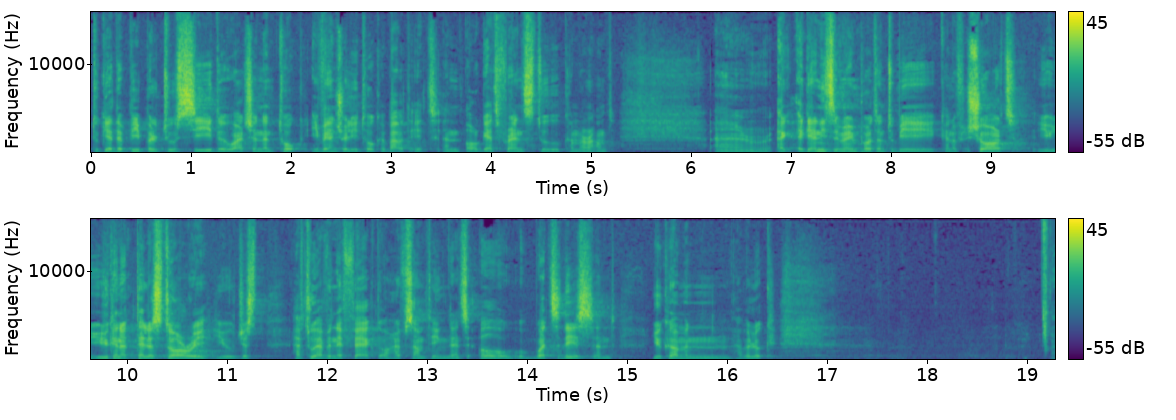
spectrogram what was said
to get the people to see the watch and then talk, eventually talk about it and or get friends to come around. Uh, again, it's very important to be kind of short. You, you cannot tell a story. You just have to have an effect or have something that's, oh, what's this? And you come and have a look. Uh,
